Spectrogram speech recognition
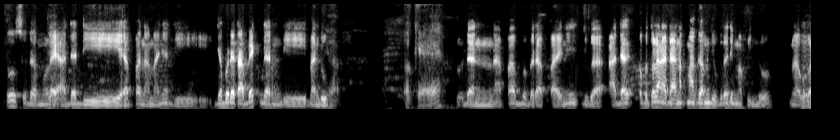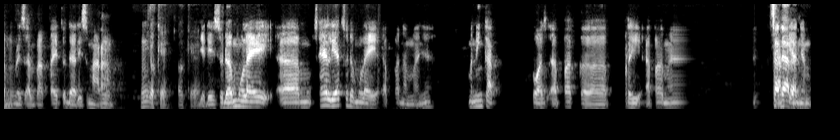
itu sudah mulai ya. ada di apa namanya di Jabodetabek dan di Bandung. Ya. Oke. Okay. Dan apa beberapa ini juga ada kebetulan ada anak magang juga di Mavindo melakukan hmm. pemeriksaan fakta itu dari Semarang. Oke, hmm, oke. Okay, okay. Jadi sudah mulai um, saya lihat sudah mulai apa namanya meningkat puas apa ke pri apa namanya kesadaran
